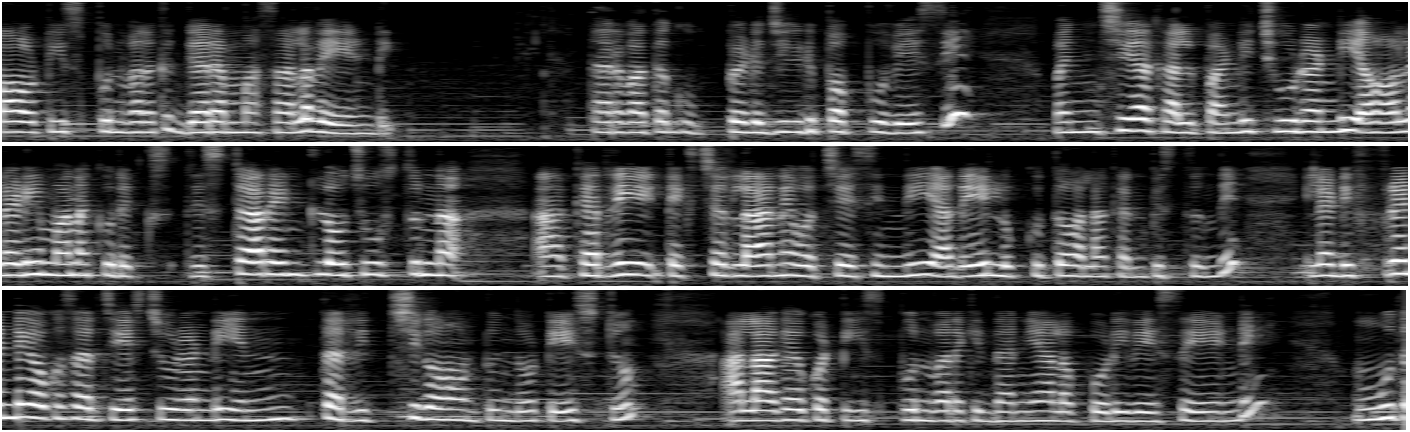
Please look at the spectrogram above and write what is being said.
పావు టీ స్పూన్ వరకు గరం మసాలా వేయండి. తర్వాత గుప్పెడు జీడిపప్పు వేసి మంచిగా కలపండి. చూడండి ఆల్రెడీ మనకు రెక్స్ రెస్టారెంట్లో చూస్తున్న ఆ, కర్రీ టెక్స్చర్ లానే వచ్చేసింది. అదే లుక్తో అలా కనిపిస్తుంది. ఇలా డిఫరెంట్గా ఒకసారి చేసి చూడండి ఎంత రిచ్గా ఉంటుందో టేస్ట్. అలాగే ఒక టీ స్పూన్ వరకు ధనియాల పొడి వేసేయండి. మూత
